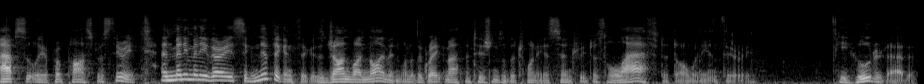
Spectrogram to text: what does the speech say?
absolutely a preposterous theory. And many, many very significant figures, John von Neumann, one of the great mathematicians of the 20th century, just laughed at Darwinian theory. He hooted at it.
